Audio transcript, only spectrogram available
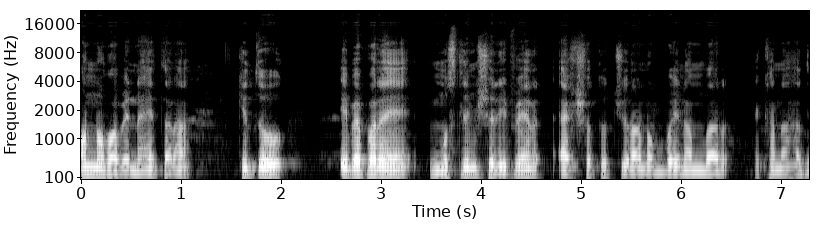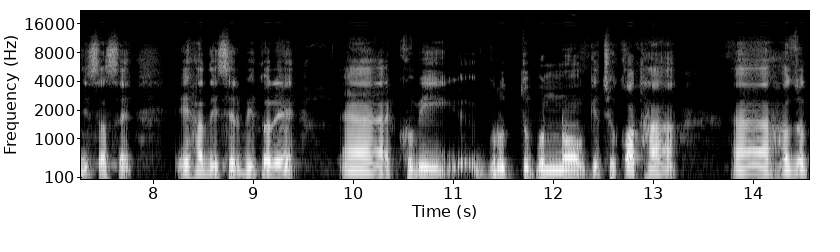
অন্যভাবে নেয় তারা। কিন্তু এ ব্যাপারে মুসলিম শরীফের একশত চুরানব্বই নাম্বার এখানে হাদিস আছে। এই হাদিসের ভিতরে খুবই গুরুত্বপূর্ণ কিছু কথা হজরত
